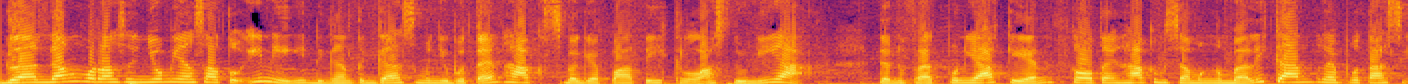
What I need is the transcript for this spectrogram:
Gelandang merasa senyum yang satu ini dengan tegas menyebut Ten Hag sebagai pelatih kelas dunia. Dan Fred pun yakin kalau Ten Hag bisa mengembalikan reputasi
